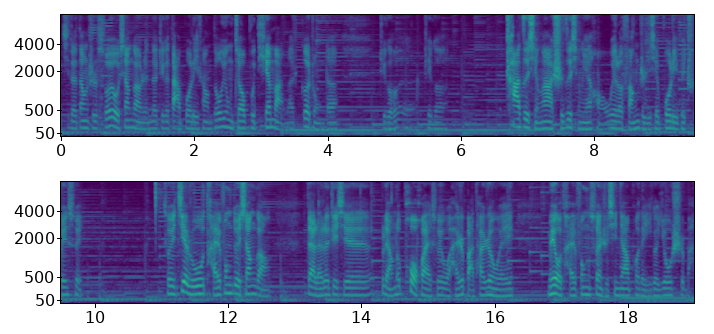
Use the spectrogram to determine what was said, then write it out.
记得当时所有香港人的这个大玻璃上都用胶布贴满了各种的这个这个叉字形啊、十字形也好，为了防止这些玻璃被吹碎。所以，借如台风对香港带来了这些不良的破坏，所以我还是把它认为没有台风算是新加坡的一个优势吧。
